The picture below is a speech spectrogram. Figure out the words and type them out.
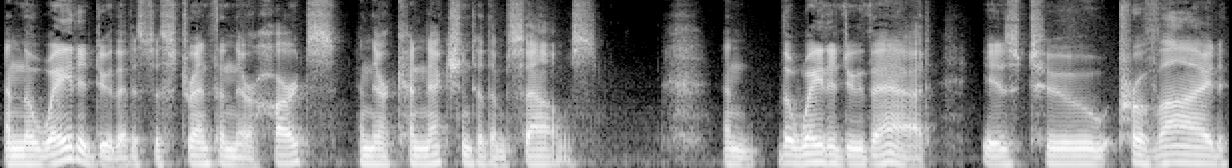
And the way to do that is to strengthen their hearts and their connection to themselves. And the way to do that is to provide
